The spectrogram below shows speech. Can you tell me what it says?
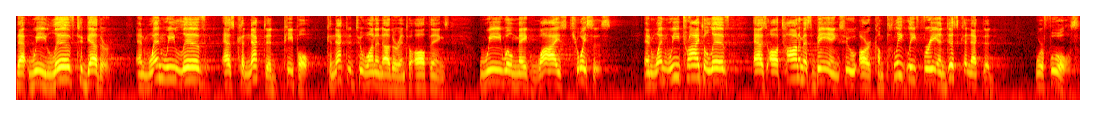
That we live together. And when we live as connected people, connected to one another and to all things, we will make wise choices. And when we try to live as autonomous beings who are completely free and disconnected, we're fools.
